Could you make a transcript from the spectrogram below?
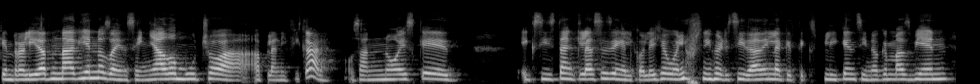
en realidad nadie nos ha enseñado mucho a, a planificar. O sea, no es que existan clases en el colegio o en la universidad en la que te expliquen, sino que más bien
